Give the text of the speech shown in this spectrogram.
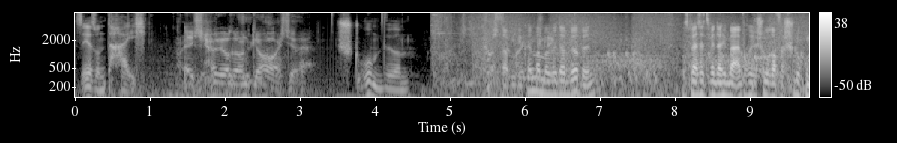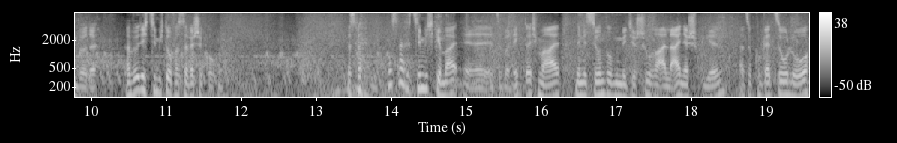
ist eher so ein Teich. Ich höre und gehorche. Sturmwürm. Ich glaube, die können wir mal wieder wirbeln. Das wäre als wenn da jemand einfach den Shura verschlucken würde. Dann würde ich ziemlich doof aus der Wäsche gucken. Das wäre das wär ziemlich gemein. Äh, jetzt überlegt euch mal eine Mission, wo wir mit Yoshura alleine spielen. Also komplett solo.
